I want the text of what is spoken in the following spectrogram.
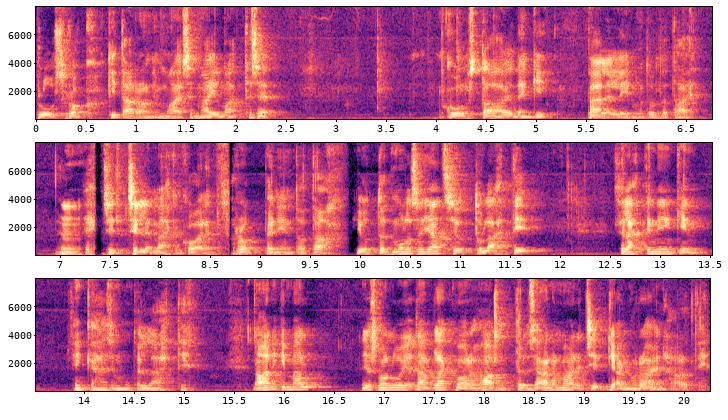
blues rock kitaronin maisemaan ilman, että se kuulostaa jotenkin päälle liimatulta tai mm. ehkä sille mä ehkä koen, että Roppenin tota, juttu, että mulla se jats-juttu lähti, se lähti niinkin, minkähän se muuten lähti? No ainakin mä, jos mä luin jotain Blackmoren haastattelua, se aina mainitsi Django Reinhardtin.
